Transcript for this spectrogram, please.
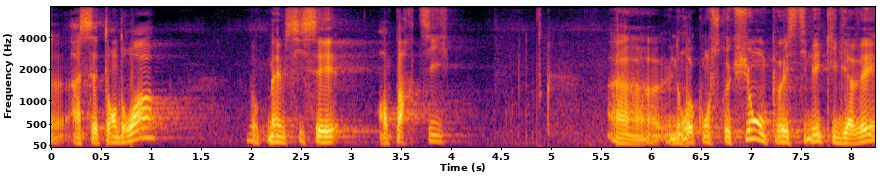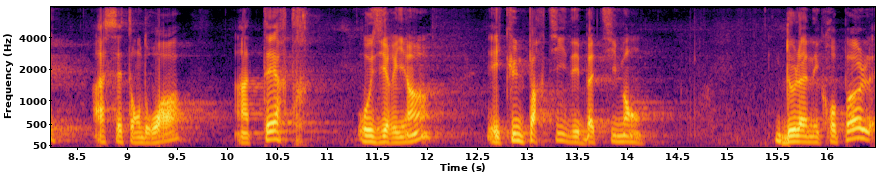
euh, à cet endroit. Donc, même si c'est en partie euh, une reconstruction, on peut estimer qu'il y avait à cet endroit un tertre osirien et qu'une partie des bâtiments de la nécropole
